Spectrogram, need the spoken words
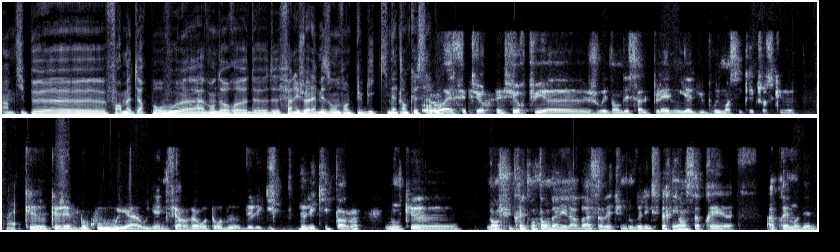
un petit peu euh, formateur pour vous avant de, de, faire les jeux à la maison devant le public qui n'attend que ça. Ouais, c'est sûr, c'est sûr. Puis jouer dans des salles pleines où il y a du bruit, moi c'est quelque chose que que, que j'aime beaucoup, où il y a où il y a une ferveur autour de, de l'équipe, de l'équipe pardon. Donc non, je suis très content d'aller là-bas. Ça va être une nouvelle expérience après, euh, après Modène.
